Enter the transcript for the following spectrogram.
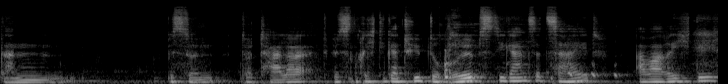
dann bist du ein totaler, du bist ein richtiger Typ, du rülpst die ganze Zeit, aber richtig.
